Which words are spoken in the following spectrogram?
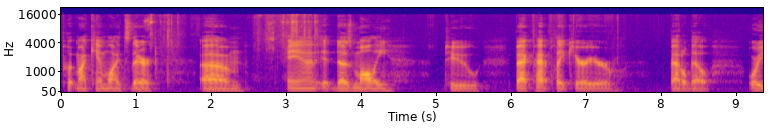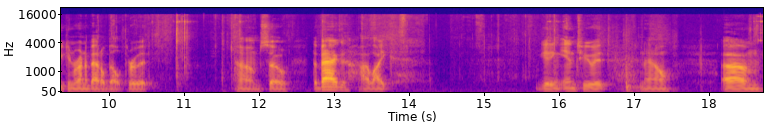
put my chem lights there. Um, and it does MOLLE to backpack, plate carrier, battle belt, or you can run a battle belt through it. Um, so the bag, I like getting into it now. Um,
